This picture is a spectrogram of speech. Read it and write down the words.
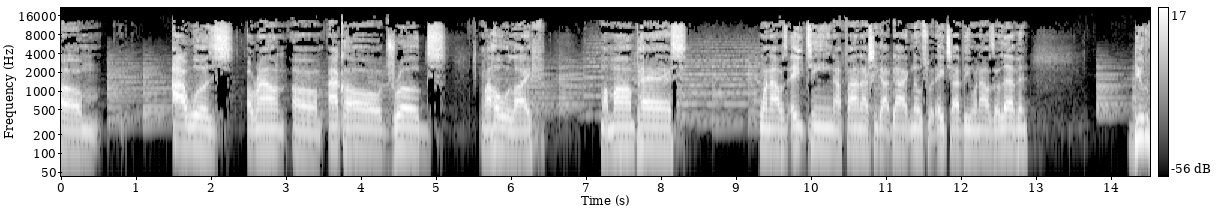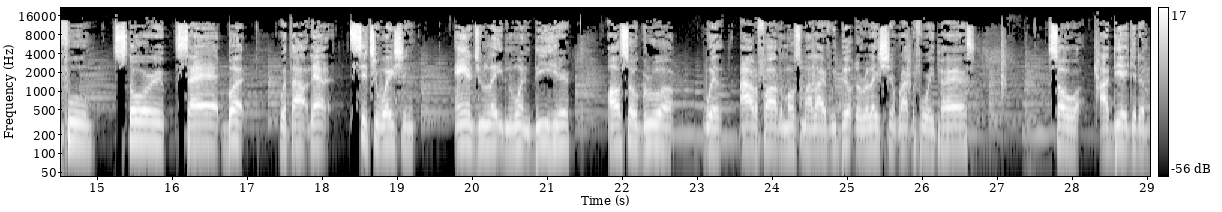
Um, I was around um, alcohol, drugs my whole life. My mom passed when I was 18. I found out she got diagnosed with HIV when I was 11. Beautiful story, sad, but without that situation, Andrew Layton wouldn't be here. Also grew up without a father most of my life. We built a relationship right before he passed. So I did get a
